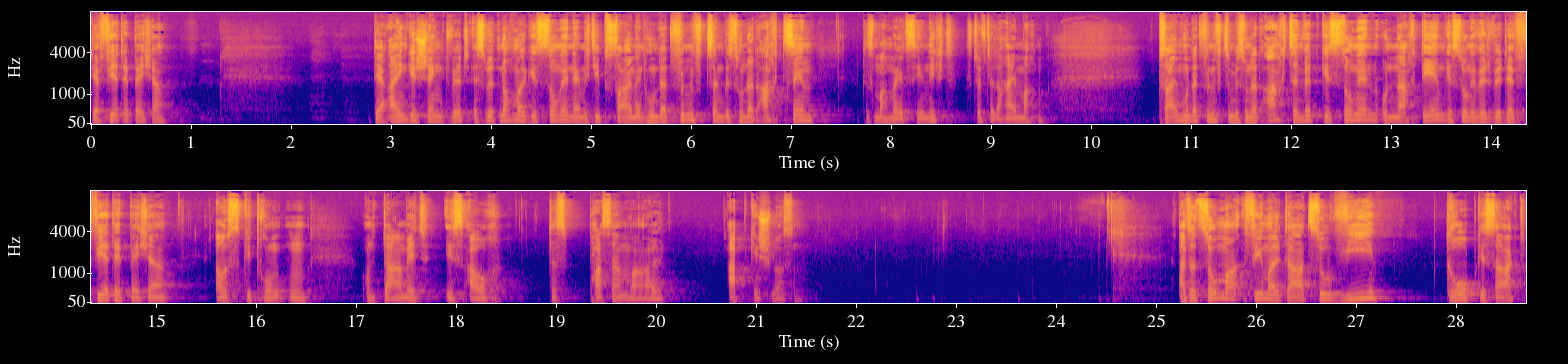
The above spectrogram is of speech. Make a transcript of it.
der vierte Becher, der eingeschenkt wird. Es wird nochmal gesungen, nämlich die Psalmen 115 bis 118. Das machen wir jetzt hier nicht, das dürft ihr daheim machen. Psalm 115 bis 118 wird gesungen und nachdem gesungen wird, wird der vierte Becher ausgetrunken und damit ist auch das Passamal abgeschlossen. Also so viel mal dazu, wie grob gesagt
